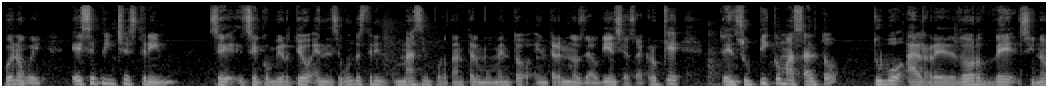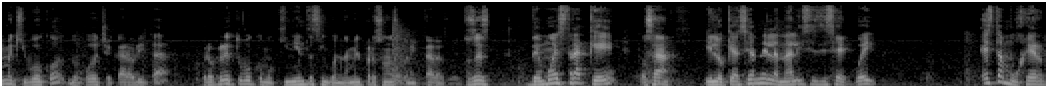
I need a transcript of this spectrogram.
Bueno, güey, ese pinche stream se, convirtió en el segundo stream más importante del momento en términos de audiencia. O sea, creo que en su pico más alto tuvo alrededor de, si no me equivoco, lo puedo checar ahorita, pero creo que tuvo como 550 mil personas conectadas. Entonces, demuestra que, o sea, y lo que hacían el análisis dice, güey, esta mujer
